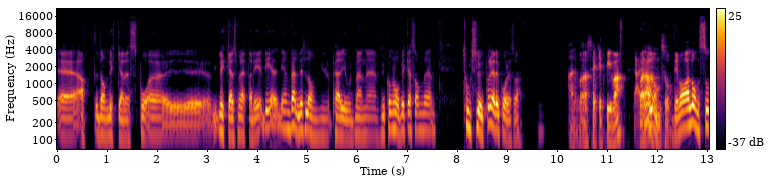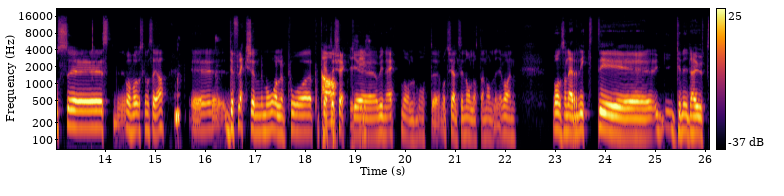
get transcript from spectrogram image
Eh, att de lyckades, på, eh, lyckades med detta. Det, det, det, är en väldigt lång period. Men eh, du kommer ihåg vilka som eh, tog slut på det rekordet va? Ja, det var säkert vi va? Var det Alonso? Det var Alonsos, eh, vad, vad, ska man säga? Eh, deflection-mål på, på Peter ja, Cech. Eh, vinner 1-0 mot, eh, mot Chelsea 08-09. Det var en var en sån här riktig eh, gnida ut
